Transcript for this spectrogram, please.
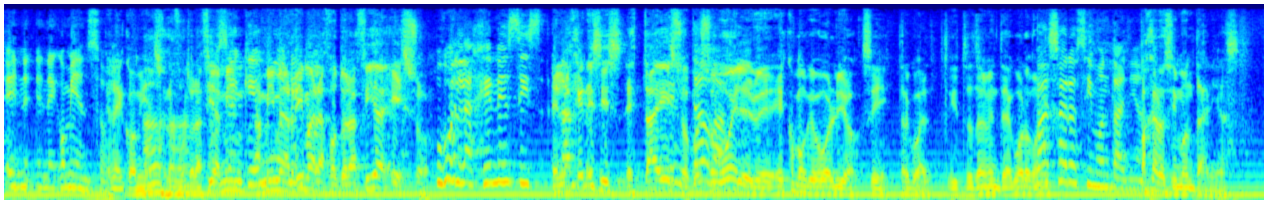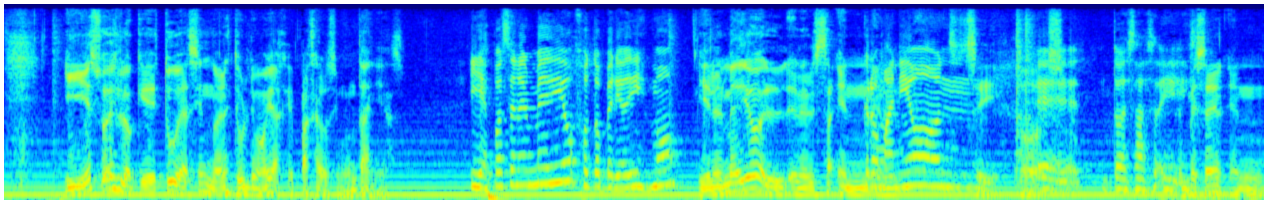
En, en el comienzo. En el comienzo, Ajá. la fotografía. A O sea mí, a mí me arrima la fotografía eso. Hubo en la génesis. En la génesis está eso, por eso vuelve, es como que volvió, sí, tal cual. Estoy totalmente de acuerdo con eso. Pájaros y montañas. Pájaros y montañas. Y eso es lo que estuve haciendo en este último viaje, pájaros y montañas. Y después en el medio, fotoperiodismo, Y en el medio, el, en el. En, cromañón. Sí, todo eso. Eh, todas esas. eh, Empecé en,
